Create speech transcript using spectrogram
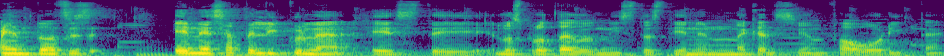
Entonces, en esa película, este, los protagonistas tienen una canción favorita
